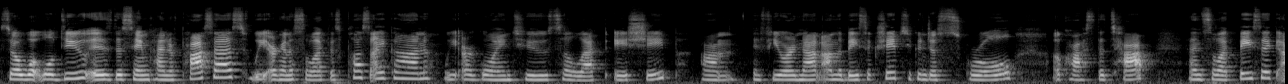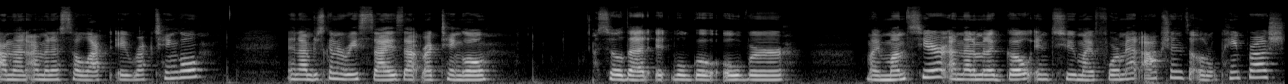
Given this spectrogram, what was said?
So what we'll do is the same kind of process. We are going to select this plus icon. We are going to select a shape. Um, if you are not on the basic shapes, you can just scroll across the top and select basic. And then I'm going to select a rectangle. And I'm just going to resize that rectangle so that it will go over my months here. And then I'm going to go into my format options, that little paintbrush.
